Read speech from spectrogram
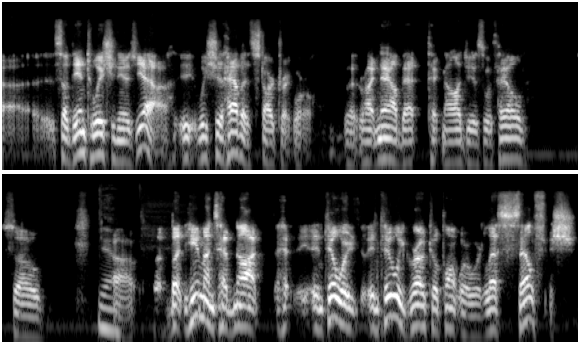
uh, so the intuition is, yeah, it, we should have a Star Trek world, but right now that technology is withheld. So Yeah. uh, but, but humans have not until we until we grow to a point where we're less selfish.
